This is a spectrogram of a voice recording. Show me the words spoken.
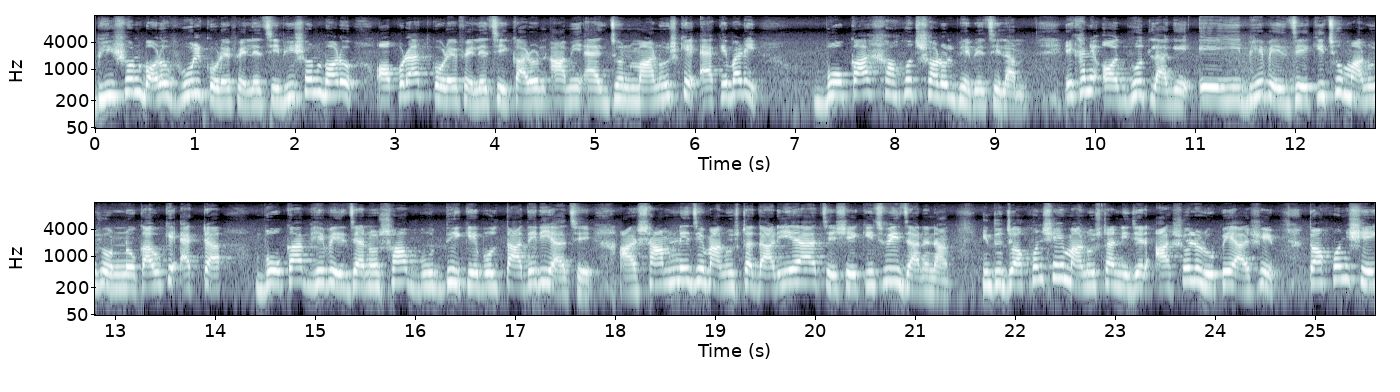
ভীষণ বড় ভুল করে ফেলেছি, ভীষণ বড় অপরাধ করে ফেলেছি, কারণ আমি একজন মানুষকে একেবারেই বোকা, সহজ, সরল ভেবেছিলাম। এখানে অদ্ভুত লাগে, এই ভেবে যে কিছু মানুষ অন্য কাউকে একটা বোকা ভেবে যেন সব বুদ্ধি কেবল তাদেরই আছে। আর সামনে যে মানুষটা দাঁড়িয়ে আছে, সে কিছুই জানে না। কিন্তু যখন সেই মানুষটা নিজের আসল রূপে আসে, তখন সে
